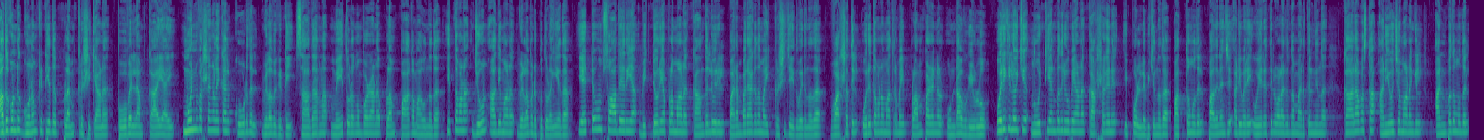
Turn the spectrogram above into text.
അതുകൊണ്ട് ഗുണം കിട്ടിയത് പ്ലം കൃഷിക്കാണ്. പൂവെല്ലാം കായായി. മുൻ വർഷങ്ങളെക്കാൾ കൂടുതൽ വിളവ് കിട്ടി. സാധാരണ മെയ് തുടങ്ങുമ്പോഴാണ് പ്ലം പാകമാകുന്നത് ഇത്തവണ ജൂൺ ആദ്യമാണ് വിളവെടുപ്പ് തുടങ്ങിയത്. ഏറ്റവും സ്വാദേറിയ വിക്ടോറിയ പ്ലമാണ് കാന്തല്ലൂരിൽ പരമ്പരാഗതമായി കൃഷി ചെയ്തു വരുന്നത്. വർഷത്തിൽ ഒരു തവണ മാത്രമേ പ്ലം പഴങ്ങൾ ഉണ്ടാവുകയുള്ളൂ. ഒരു കിലോയ്ക്ക് നൂറ്റി അൻപത് രൂപയാണ് കർഷകന് ഇപ്പോൾ ലഭിക്കുന്നത്. പത്ത് മുതൽ പതിനഞ്ച് അടി വരെ ഉയരത്തിൽ വളരുന്ന മരത്തിൽ നിന്ന് കാലാവസ്ഥ അനുയോജ്യമാണെങ്കിൽ അൻപത് മുതൽ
